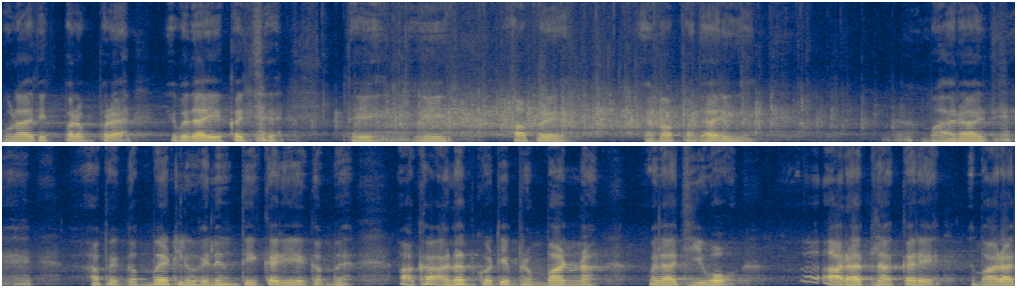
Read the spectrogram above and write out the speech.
ગુણાતીત પરંપરા એ બધા એક જ છે. તે એ આપણે એમાં પધારી મહારાજ આપણે ગમે એટલું વિનંતી કરીએ, ગમે આખા આનંદ કોટી બ્રહ્માંડના બધા જીવો આરાધના કરે, મહારાજ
